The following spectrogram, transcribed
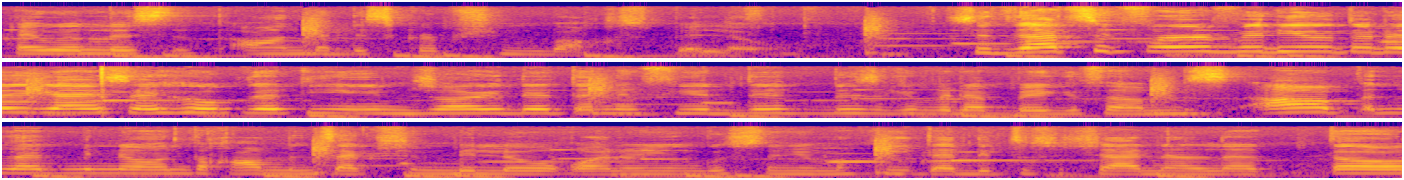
I will list it on the description box below. So that's it for our video today, guys. I hope that you enjoyed it. And if you did, please give it a big thumbs up and let me know in the comment section below kung ano yung gusto nyo makita dito sa channel na to.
